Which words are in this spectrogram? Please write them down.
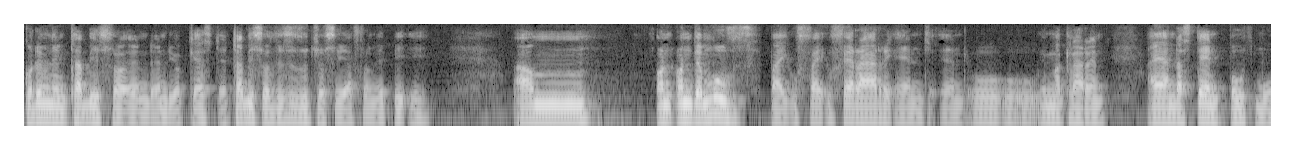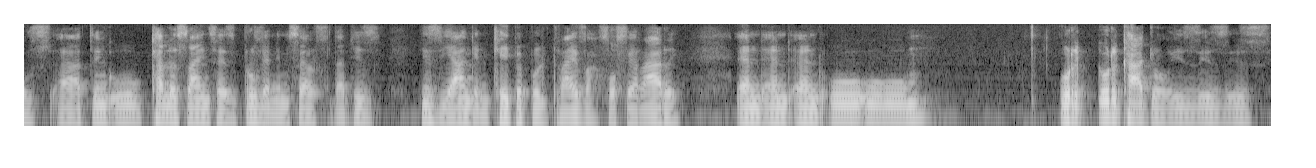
good evening, Thabiso and, and your guest. Uh, Thabiso, this is Uchosia from APE. Um, on on the moves by Ferrari and and McLaren, I understand both moves. Uh, I think Carlos Sainz has proven himself that he's he's young and capable driver for Ferrari, and and and u, Ricciardo is is is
